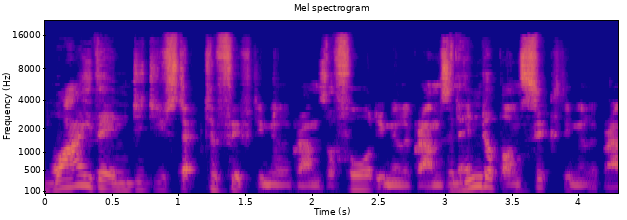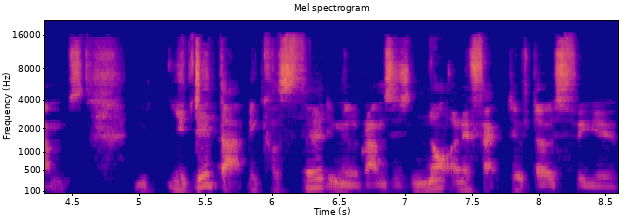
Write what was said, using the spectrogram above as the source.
why then did you step to 50 milligrams or 40 milligrams and end up on 60 milligrams? You did that because 30 milligrams is not an effective dose for you.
